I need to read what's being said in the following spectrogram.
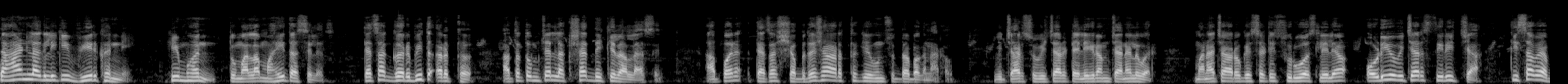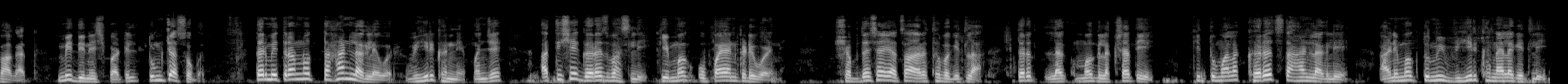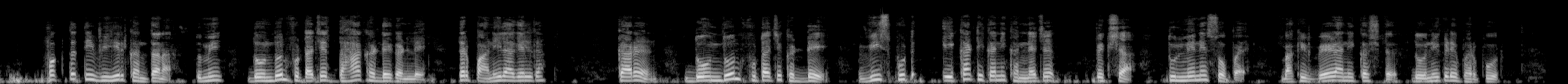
तहान लागली की विहीर खन्ने ही म्हण तुम्हाला माहीत असेलच. त्याचा गर्भित अर्थ आता तुमच्या लक्षात देखील आला असेल. आपण त्याचा शब्दशः अर्थ घेऊन सुद्धा बघणार आहोत. विचार सुविचार टेलिग्राम चॅनलवर मनाच्या आरोग्यासाठी सुरू असलेल्या ऑडिओ विचार सिरीजच्या तिसाव्या भागात मी दिनेश पाटील तुमच्यासोबत. तर मित्रांनो तहान लागल्यावर विहीर खणणे म्हणजे अतिशय गरज भासली की मग उपायांकडे वळणे. शब्दशः याचा अर्थ बघितला तर लग मग लक्षात येईल की तुम्हाला खरंच तहान लागली आणि मग तुम्ही विहीर खणायला घेतली. फक्त ती विहीर खणताना तुम्ही दोन दोन फुटाचे दहा खड्डे खणले. तर पाणी लागेल का? कारण दोन दोन फुटाचे खड्डे वीस फूट एका ठिकाणी खणण्याच्या पेक्षा तुलनेने सोपं आहे. बाकी वेळ आणि कष्ट दोन्हीकडे भरपूर.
